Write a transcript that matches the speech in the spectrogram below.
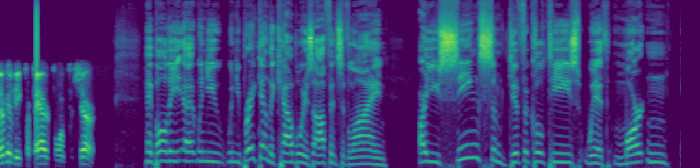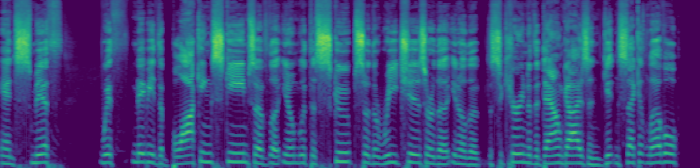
they're going to be prepared for him for sure. Hey, Baldy, uh, when you when you break down the Cowboys' offensive line, are you seeing some difficulties with Martin and Smith with maybe the blocking schemes of the you know with the scoops or the reaches or the you know the, the securing of the down guys and getting second level?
